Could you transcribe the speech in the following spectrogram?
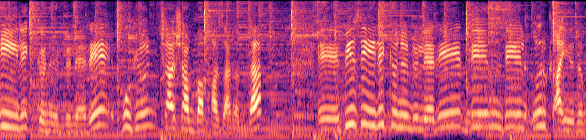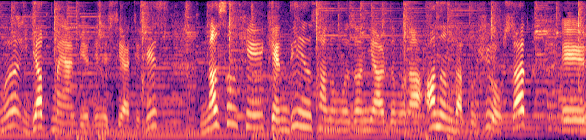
İyilik Gönüllüleri bugün çarşamba pazarında. Ee, biz iyilik gönüllüleri din, dil, ırk ayrımı yapmayan bir inisiyatifiz. Nasıl ki kendi insanımızın yardımına anında koşuyorsak, e,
